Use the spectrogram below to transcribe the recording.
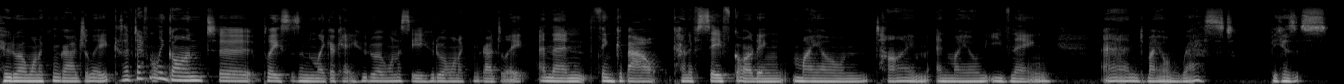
who do I want to congratulate? Because I've definitely gone to places and like, okay, who do I want to see? Who do I want to congratulate? And then think about kind of safeguarding my own time and my own evening and my own rest because it's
